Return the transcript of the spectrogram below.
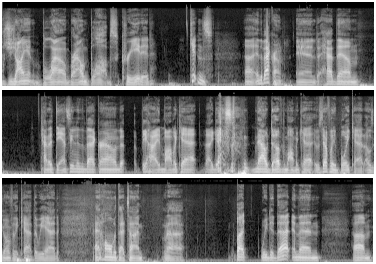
giant brown blobs created kittens uh, in the background and had them kind of dancing in the background behind Mama Cat, I guess, now dubbed Mama Cat. It was definitely a boy cat. I was going for the cat that we had at home at that time. Uh, but we did that. And then, um,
